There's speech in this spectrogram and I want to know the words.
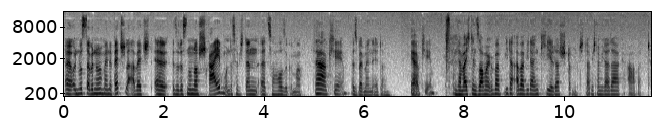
Äh, und musste aber nur noch meine Bachelorarbeit, äh, also das nur noch schreiben und das habe ich dann äh, zu Hause gemacht. Ah, okay. Also bei meinen Eltern. Ja, okay. Und dann war ich den Sommer über wieder, aber wieder in Kiel, das stimmt. Da habe ich dann wieder da gearbeitet.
